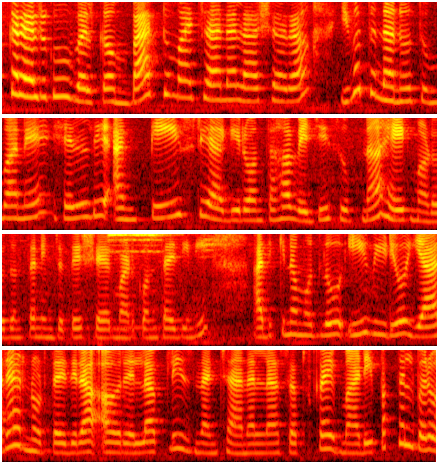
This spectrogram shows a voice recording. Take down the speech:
ನಮಸ್ಕಾರ ಎಲ್ರಿಗೂ welcome back to my channel ಆಶಾರ ಇವತ್ತು ನಾನು ತುಂಬಾ ಹೆಲ್ದಿ ಆ್ಯಂಡ್ ಟೇಸ್ಟಿಯಾಗಿರೋಂತಹ ವೆಜಿ ಸೂಪ್ನ ಹೇಗೆ ಮಾಡೋದು ಅಂತ ನಿಮ್ಮ ಜೊತೆ ಶೇರ್ ಮಾಡ್ಕೊತಾ ಇದ್ದೀನಿ. ಅದಕ್ಕಿಂತ ಮೊದಲು ಈ ವಿಡಿಯೋ ಯಾರ್ಯಾರು ನೋಡ್ತಾ ಇದ್ದೀರಾ ಅವರೆಲ್ಲ ಪ್ಲೀಸ್ ನನ್ನ ಚಾನಲ್ನ ಸಬ್ಸ್ಕ್ರೈಬ್ ಮಾಡಿ, ಪಕ್ಕದಲ್ಲಿ ಬರೋ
